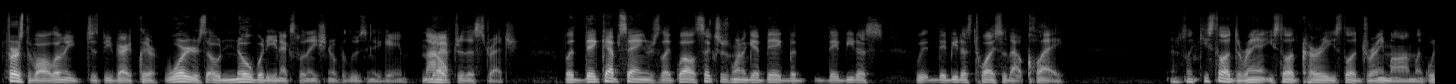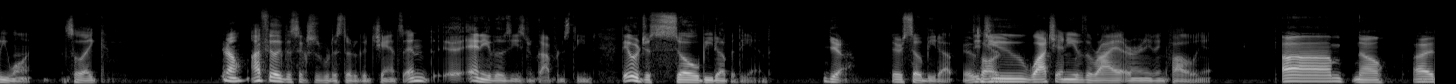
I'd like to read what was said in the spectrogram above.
first of all, let me just be very clear: Warriors owe nobody an explanation over losing a game, not Nope. after this stretch. But they kept saying just like, well, Sixers want to get big, but they beat us. we- They beat us twice without Clay. And it's like you still had Durant, you still had Curry, you still had Draymond. Like, what do you want? So like, you know, I feel like the Sixers would have stood a good chance, and uh, any of those Eastern Conference teams, they were just so beat up at the end. yeah. they were so beat up. Did hard. you watch any of the riot or anything following it? Um, no, I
